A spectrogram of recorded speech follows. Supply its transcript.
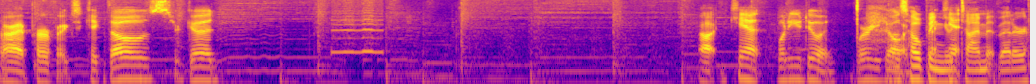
All right, perfect. Kick those. You're good. Uh, you can't. What are you doing? Where are you going? I was hoping you'd time it better.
